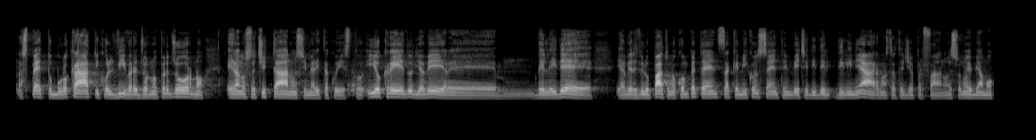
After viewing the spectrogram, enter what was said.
l'aspetto burocratico, il vivere giorno per giorno e la nostra città non si merita questo. Io credo di avere delle idee e aver sviluppato una competenza che mi consente invece di delineare una strategia per Fano. Adesso noi abbiamo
